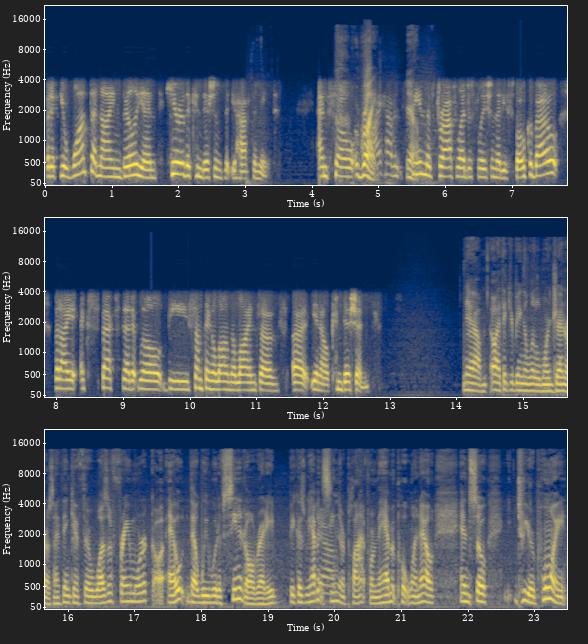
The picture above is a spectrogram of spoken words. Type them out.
But if you want the 9 billion, here are the conditions that you have to meet. And so right. I haven't yeah. seen this draft legislation that he spoke about, but I expect that it will be something along the lines of, uh, you know, conditions. Yeah. Oh, I think you're being a little more generous. I think if there was a framework uh, out, that we would have seen it already because we haven't yeah. seen their platform. They haven't put one out. And so, to your point,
